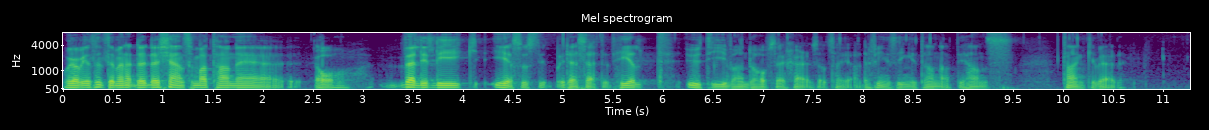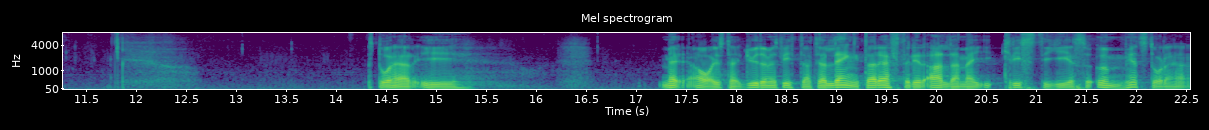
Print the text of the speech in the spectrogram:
Och jag vet inte, men det, det, känns som att han är ja, väldigt lik Jesus i det sättet. Helt utgivande av sig själv så att säga. Det finns inget annat i hans tankevärld. Står här i Ja, just det. Gud är mitt vittne att jag längtar efter er alla med Kristi Jesu ömhet, står det här.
